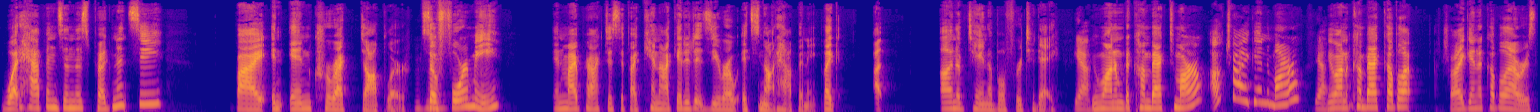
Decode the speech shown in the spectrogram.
what happens in this pregnancy by an incorrect Doppler. So Mhm. for me, in my practice, if I cannot get it at zero, it's not happening. Like uh, unobtainable for today. Yeah. You want them to come back tomorrow? I'll try again tomorrow. Yeah. You want to come back a couple? I'll try again a couple hours.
